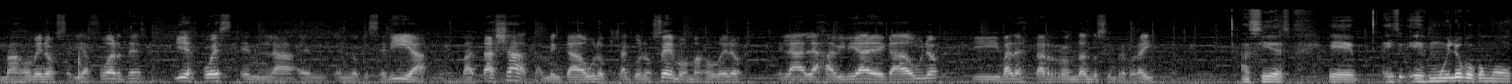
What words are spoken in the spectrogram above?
más o menos sería fuertes. Y después en, la, en, lo que sería batalla, también cada uno ya conocemos más o menos las habilidades de cada uno y van a estar rondando siempre por ahí. Así es. Eh, es, es, muy loco como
